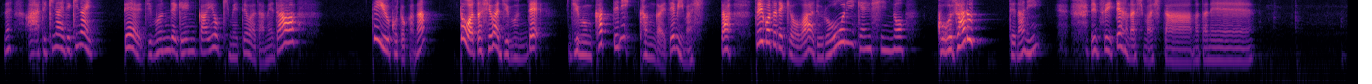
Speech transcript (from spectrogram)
ね、ああできないできないって自分で限界を決めてはダメだっていうことかなと私は自分で自分勝手に考えてみました。ということで今日は「流浪に献身のござるって何? 」について話しました。またね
